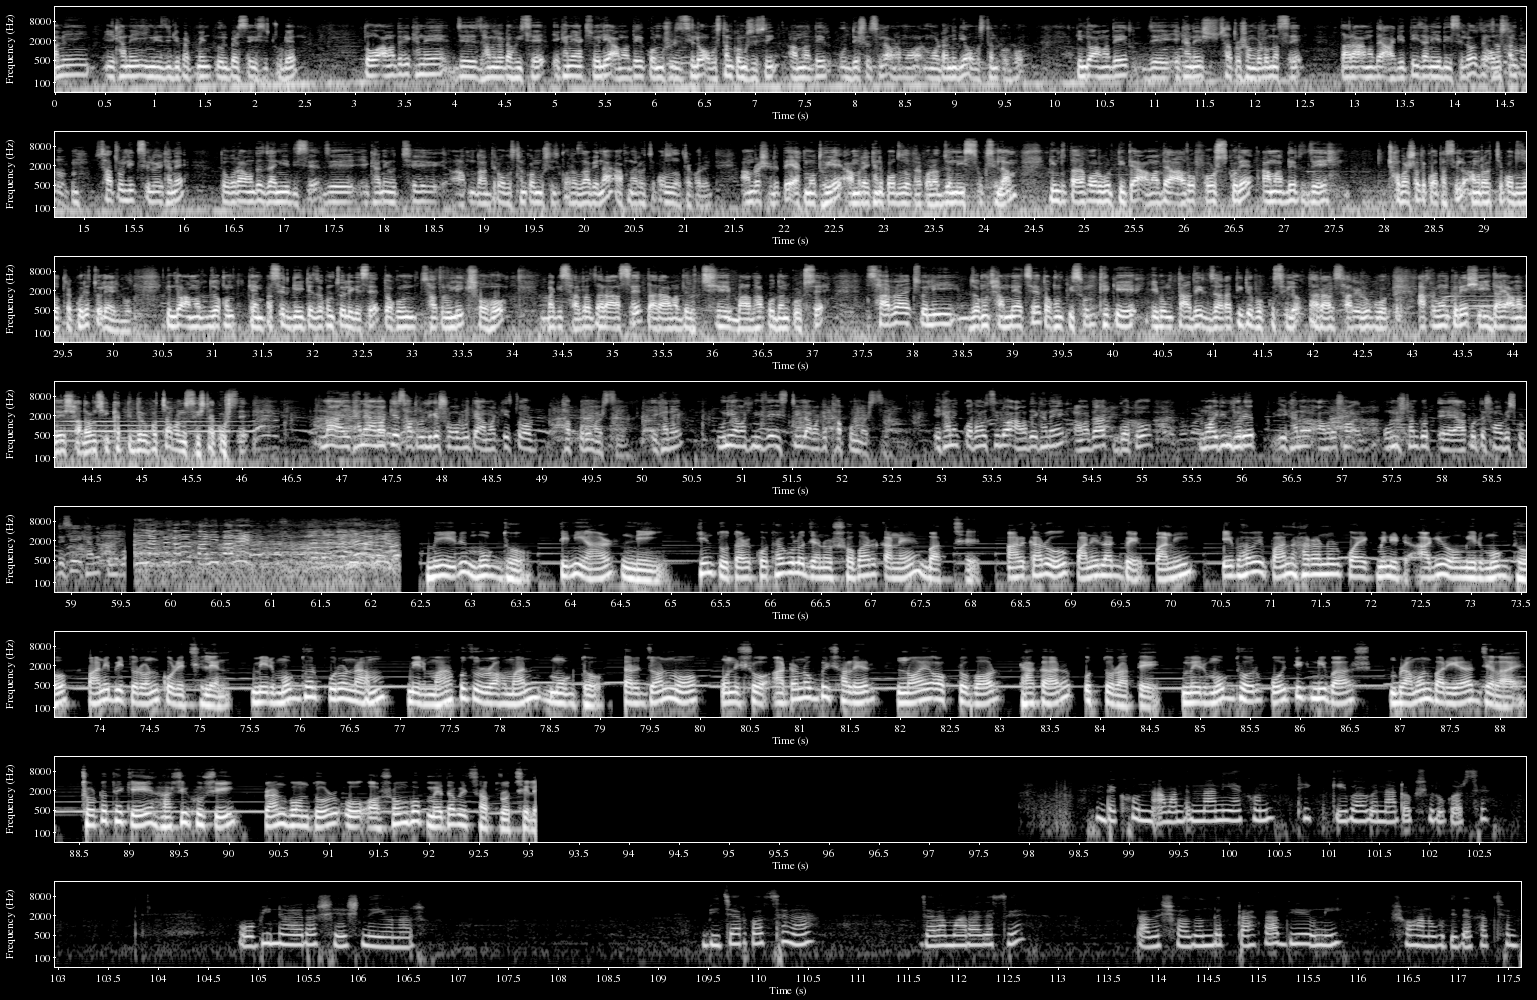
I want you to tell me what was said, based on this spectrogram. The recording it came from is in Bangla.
আমি এখানে ইংরেজি ডিপার্টমেন্ট টুয়েলভের স্টুডেন্ট তো আমাদের এখানে যে ঝামেলাটা হয়েছে এখানে অ্যাকচুয়ালি আমাদের কর্মসূচি ছিল অবস্থান কর্মসূচি। আমাদের উদ্দেশ্য ছিল আমরা মডার্নে গিয়ে অবস্থান করব। কিন্তু আমাদের যে এখানে ছাত্র সংগঠন আছে তারা আমাদের আগেতেই জানিয়ে দিয়েছিল যে অবস্থান ছাত্রলীগ ছিল এখানে। তো ওরা আমাদের জানিয়ে দিছে যে এখানে হচ্ছে আপনাদের অবস্থান কর্মসূচি করা যাবে না আপনারা হচ্ছে পদযাত্রা করেন। আমরা সেটাতে একমত হয়ে আমরা এখানে পদযাত্রা করার জন্য ইচ্ছুক ছিলাম। কিন্তু তার পরবর্তীতে আমাদের আরও ফোর্স করে আমাদের যে সবার সাথে কথা ছিল, আমরা হচ্ছে পদযাত্রা করে চলে আসব। কিন্তু আমাদের যখন ক্যাম্পাসের গেটে যখন চলে গেছে, তখন ছাত্রলীগ সহ বাকি স্যাররা যারা আছে, তারা আমাদের হচ্ছে বাধা প্রদান করছে। স্যাররা অ্যাকচুয়ালি যখন সামনে আছে, তখন পিছন থেকে এবং তাদের যারা তৃতীয় পক্ষ ছিল, তারা স্যারের উপর আক্রমণ করে সেই দায় আমাদের সাধারণ শিক্ষার্থীদের উপর চাপানোর চেষ্টা করছে। না, এখানে আমাকে ছাত্রলীগের সভাপতি আমাকে চর থাপ্পড় মারছে। এখানে উনি আমাকে নিজে স্টিল আমাকে থাপ্পড় মারছে। এখানে কথা হচ্ছিল আমাদের এখানে, আমরা গত নয় দিন ধরে এখানে আমরা অনুষ্ঠান করতে করতে সমাবেশ করতেছি। এখানে কোনো মীর মুগ্ধ, তিনি আর নেই। কিন্তু তার কথাগুলো যেন সবার কানে বাজছে। আর কারও পানি লাগবে, পানি এভাবেই পান হারানোর কয়েক মিনিট আগেও মীর মুগ্ধ পানি বিতরণ করেছিলেন। মীর মুগ্ধর পুরো নাম মীর মাহফুজুর রহমান মুগ্ধ। তার জন্ম উনিশশো আটানব্বই সালের নয় অক্টোবর, ঢাকার উত্তরাতে। মীর মুগ্ধর পৈতৃক নিবাস ব্রাহ্মণবাড়িয়া জেলায়। ছোট থেকে হাসি খুশি প্রাণবন্তর ও অসম্ভব মেধাবী ছাত্র ছিলেন। দেখুন, আমাদের নানি এখন ঠিক কীভাবে নাটক শুরু করছে। অভিনয়ের আর শেষ নেই ওনার। বিচার করছে না, যারা মারা গেছে, তাদের স্বজনদের টাকা দিয়ে উনি সহানুভূতি দেখাচ্ছেন।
